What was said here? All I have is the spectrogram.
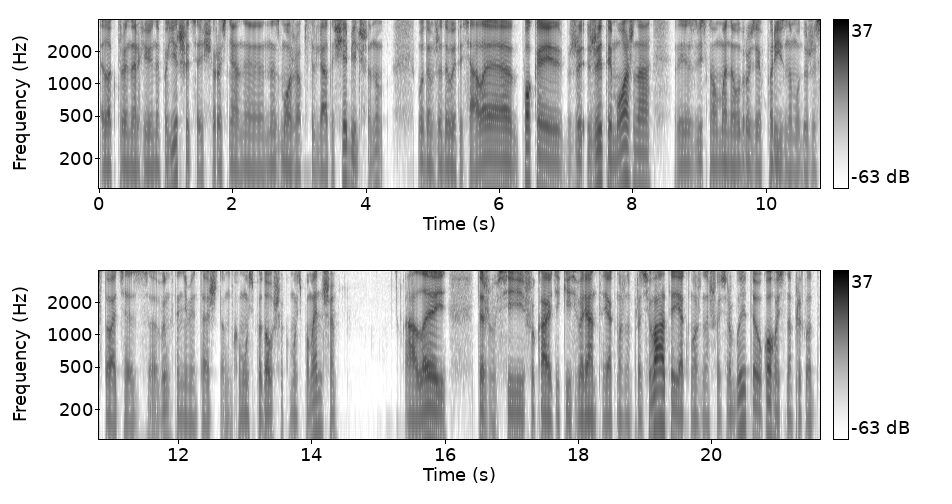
електроенергією не погіршиться і що Росня не не зможе обстріляти ще більше. Ну, будемо вже дивитися. Але поки жити можна. Звісно, у мене у друзів по-різному дуже ситуація з вимкненнями, теж там комусь подовше, комусь поменше. Але теж всі шукають якісь варіанти, як можна працювати, як можна щось робити. У когось, наприклад,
